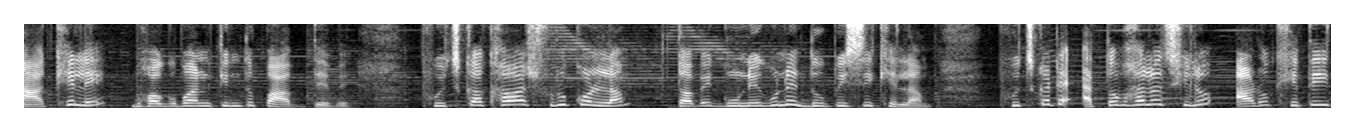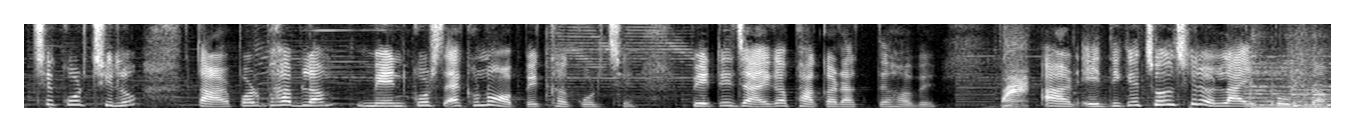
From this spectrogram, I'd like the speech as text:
না খেলে ভগবান কিন্তু পাপ দেবে। ফুচকা খাওয়া শুরু করলাম তবে গুনে গুনে দু পিসই খেলাম। ফুচকাটা এত ভালো ছিল আরও খেতে ইচ্ছে করছিল তারপর ভাবলাম মেন কোর্স এখনও অপেক্ষা করছে। পেটে জায়গা ফাঁকা রাখতে হবে। আর এদিকে চলছিল লাইভ প্রোগ্রাম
